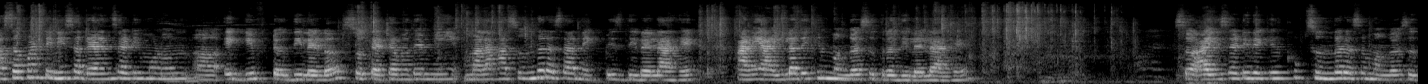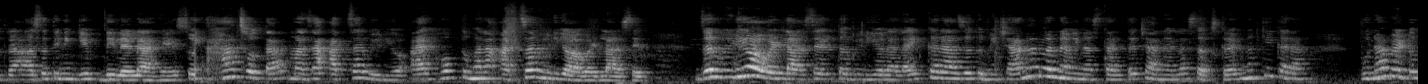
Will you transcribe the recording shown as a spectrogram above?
असं पण तिने सगळ्यांसाठी म्हणून एक गिफ्ट दिलेलं. सो त्याच्यामध्ये मी मला हा सुंदर असा नेकपीस दिलेला आहे आणि आईला देखील मंगळसूत्र दिलेलं आहे. सो आईसाठी देखील खूप सुंदर असं मंगळसूत्र असं तिने गिफ्ट दिलेलं आहे. सो हाच होता माझा आजचा व्हिडिओ आय होप तुम्हाला आजचा व्हिडिओ आवडला असेल. जर व्हिडिओ आवडला असेल तर व्हिडिओला लाईक करा. जर तुम्ही चॅनलवर नवीन असाल तर चॅनलला सबस्क्राईब नक्की करा. पुन्हा भेटू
